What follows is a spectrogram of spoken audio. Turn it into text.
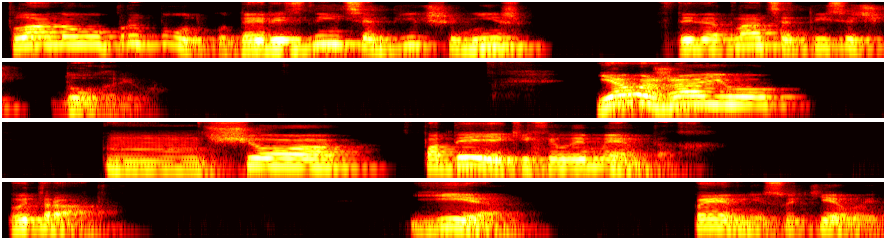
планового прибутку, де різниця більше, ніж в 19 тисяч доларів. Я вважаю, що по деяких елементах витрат є певні суттєві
